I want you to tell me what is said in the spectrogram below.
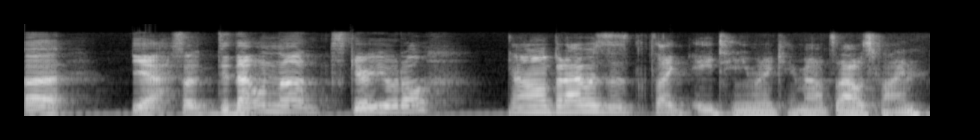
Uh, yeah. So did that one not scare you at all? No, but I was like 18 when it came out, so I was fine.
